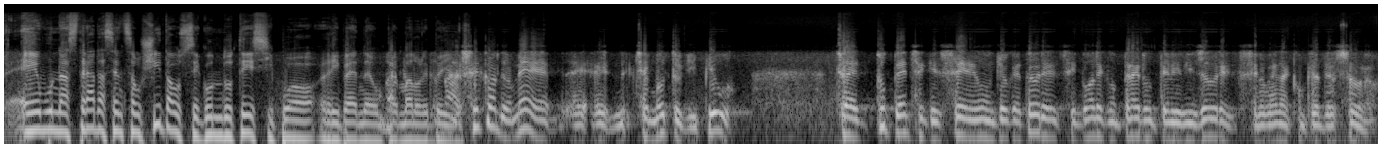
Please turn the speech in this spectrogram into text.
è una strada senza uscita o secondo te si può riprendere un po' in mano le briglie? Secondo me eh, c'è molto di più cioè, tu pensi che se un giocatore si vuole comprare un televisore se lo vada a comprare da solo?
